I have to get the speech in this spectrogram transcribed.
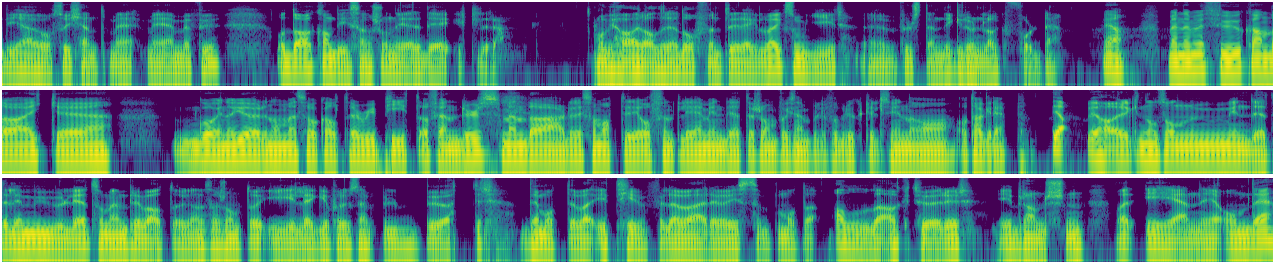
De er jo også kjent med, med MFU, og da kan de sanksjonere det ytterligere. Og vi har allerede offentlig regelverk som gir fullstendig grunnlag for det. Ja, men MFU kan da ikke gå inn og gjøre noe med såkalte repeat offenders, men da er det liksom opp til de offentlige myndigheter som f.eks. For Forbrukertilsynet å, å ta grep. Ja, vi har ikke noen sånn myndighet eller mulighet som en privat organisasjon til å ilegge f.eks. bøter. Det måtte i tilfelle være hvis på en måte alle aktører i bransjen var enige om det,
